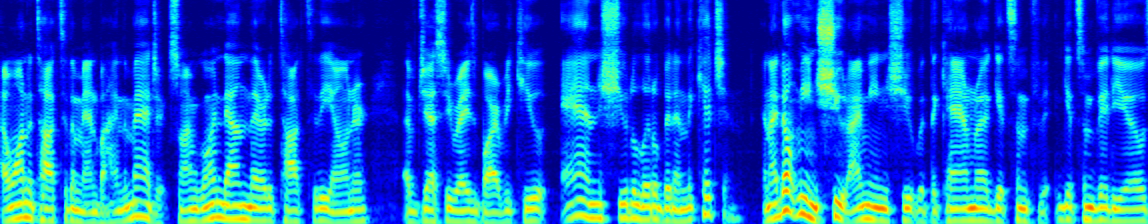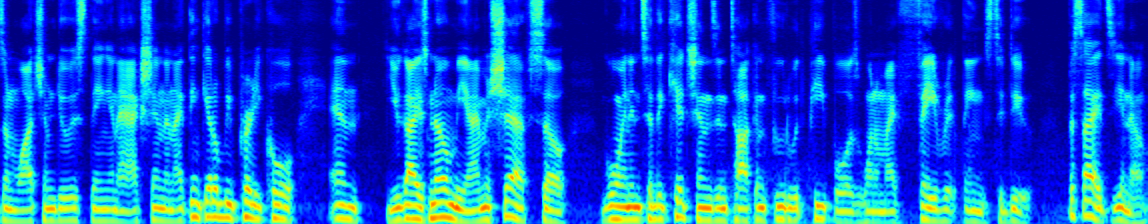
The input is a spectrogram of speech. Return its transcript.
I want to talk to the man behind the magic. So I'm going down there to talk to the owner of Jessie Rae's Barbecue and shoot a little bit in the kitchen. And I don't mean shoot, I mean shoot with the camera, get some get some videos and watch him do his thing in action and I think it'll be pretty cool. And you guys know me, I'm a chef, so going into the kitchens and talking food with people is one of my favorite things to do. Besides, you know,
